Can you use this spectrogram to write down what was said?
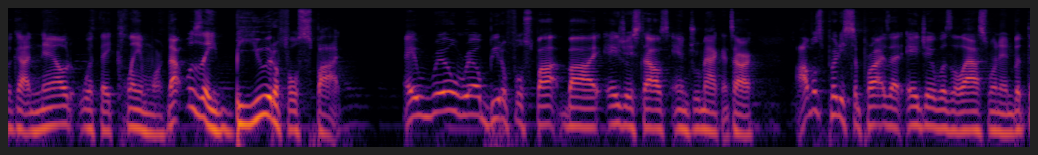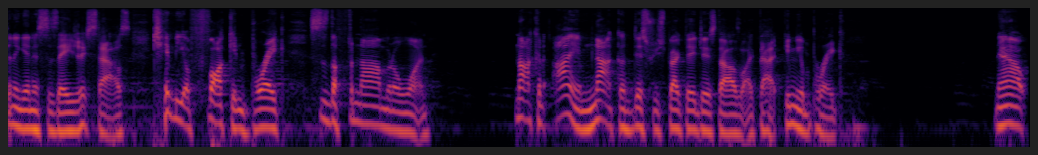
but got nailed with a claymore. That was a beautiful spot. A real, real beautiful spot by AJ Styles and Drew McIntyre. I was pretty surprised that AJ was the last one in, but then again, this is AJ Styles. Give me a fucking break. This is the phenomenal one. Not gonna, I am not gonna disrespect AJ Styles like that. Give me a break. Now,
